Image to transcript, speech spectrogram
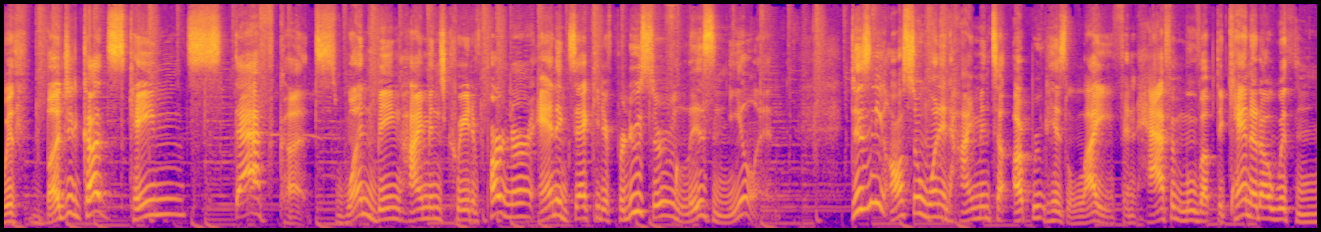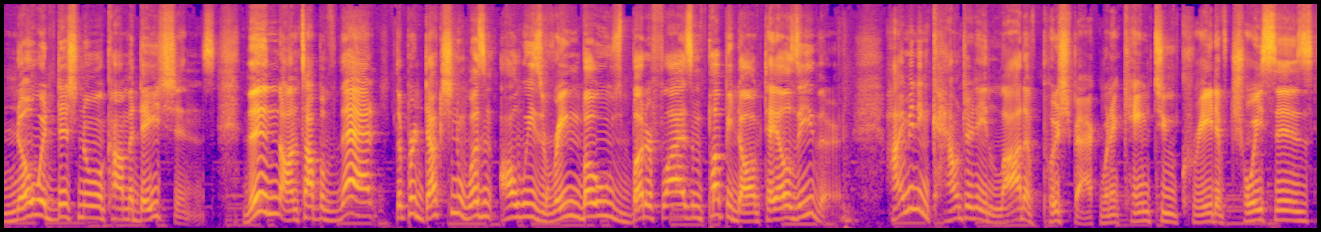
with budget cuts came staff cuts, one being Hyman's creative partner and executive producer Liz Nealon. Disney also wanted Hyman to uproot his life and have him move up to Canada with no additional accommodations. Then, on top of that, the production wasn't always rainbows, butterflies, and puppy dog tails either. Hyman encountered a lot of pushback when it came to creative choices,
